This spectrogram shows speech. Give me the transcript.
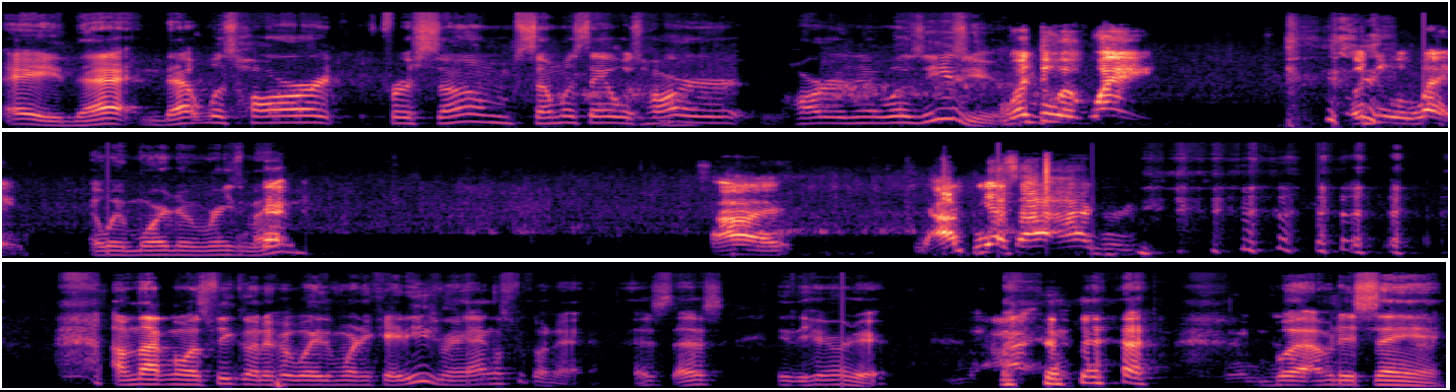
hey, that that was hard for some. Some would say it was harder harder than it was easier. What do it weigh? What do it weigh? It weigh more than rings in Miami. All right. I, yes, I, I agree. I'm not going to speak on it if it weighs more than KD's ring. I'm gonna speak on that. That's that's neither here nor there. I- But I'm just saying,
